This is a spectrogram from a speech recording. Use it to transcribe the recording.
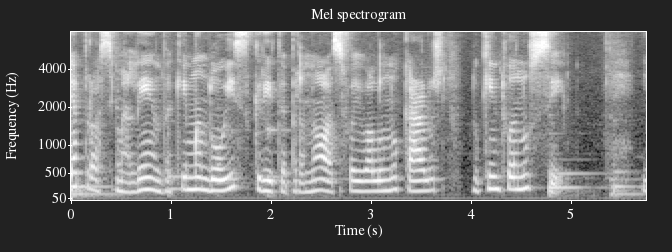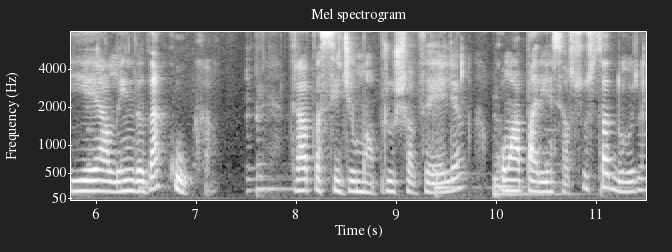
E a próxima lenda, quem mandou escrita para nós foi o aluno Carlos, do quinto ano C. E é a lenda da Cuca. Trata-se de uma bruxa velha com aparência assustadora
